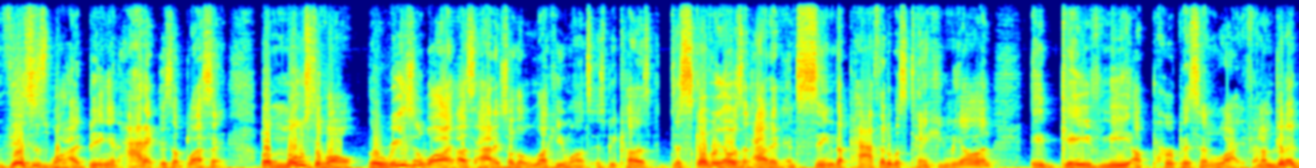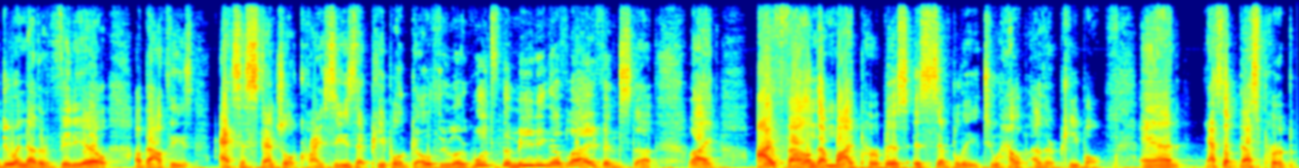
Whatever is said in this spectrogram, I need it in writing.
this is why being an addict is a blessing. But most of all, the reason why us addicts are the lucky ones is because discovering I was an addict and seeing the path that it was taking me on, it gave me a purpose in life. And I'm gonna do another video about these existential crises that people go through, like what's the meaning of life and stuff. Like, I found that my purpose is simply to help other people. And that's the best purpose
